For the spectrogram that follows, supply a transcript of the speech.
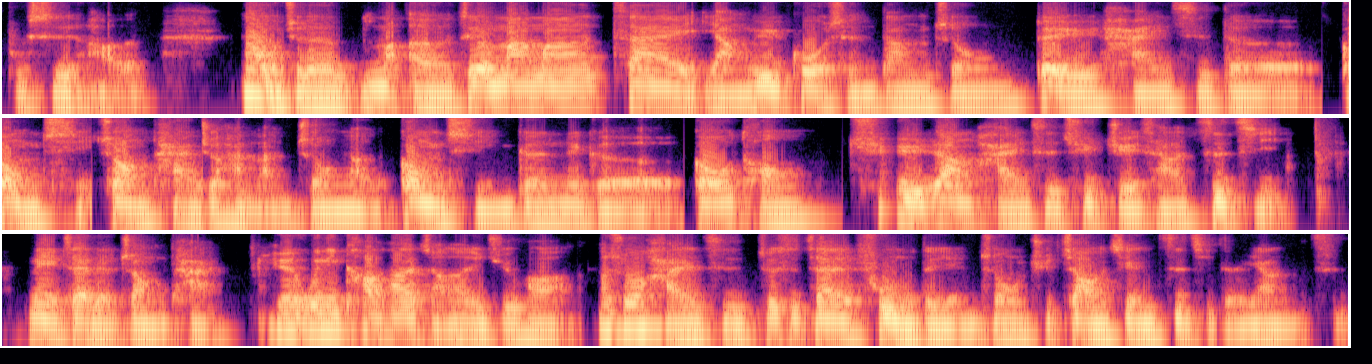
不是好的，那我觉得妈呃这个妈妈在养育过程当中，对于孩子的共情状态就还蛮重要的，共情跟那个沟通，去让孩子去觉察自己。内在的状态，因为温尼靠他讲到一句话，他说孩子就是在父母的眼中去照见自己的样子，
